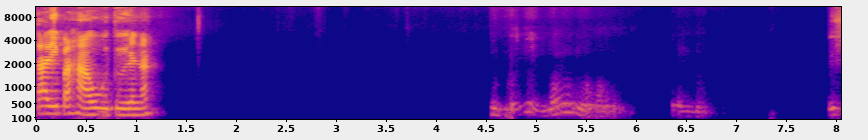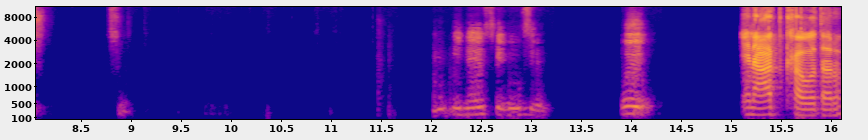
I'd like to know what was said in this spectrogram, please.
તારી પાસે આવું તું એના એના હાથ ખાવો તારો.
